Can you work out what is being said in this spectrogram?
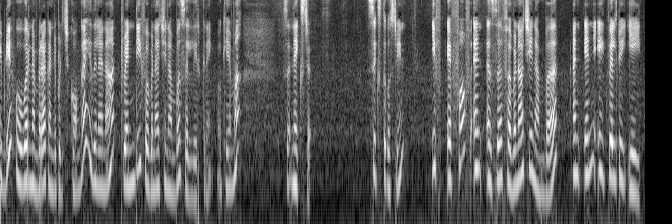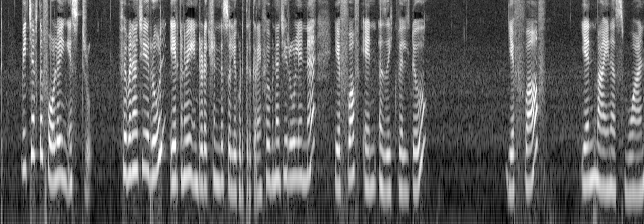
இப்படி ஒவ்வொரு நம்பராக கண்டுபிடிச்சிக்கோங்க. இதில் நான் டுவெண்ட்டி ஃபிபனாச்சி நம்பர்ஸ் எழுதியிருக்கிறேன். ஓகேம்மா so next sixth question if F of N is a Fibonacci number and N equal to eight which of the following is true Fibonacci rule ஏற்கனவே இன்ட்ரொடக்ஷனில் சொல்லி கொடுத்துருக்குறேன். ஃபிபனாச்சி ரூல் என்ன? F of N is equal to F of N minus one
